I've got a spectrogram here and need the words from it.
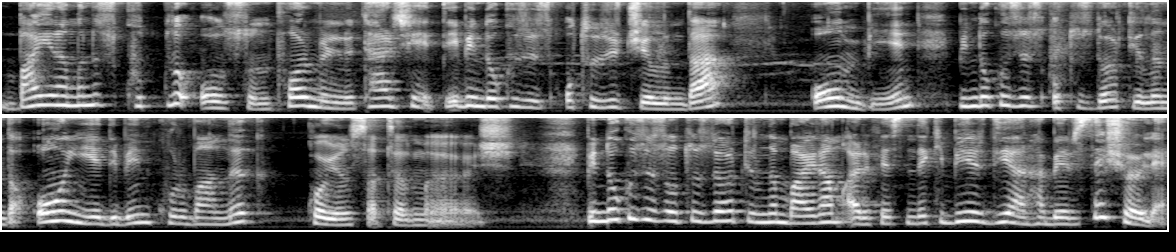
bayramınız kutlu olsun formülünü tercih ettiği 1933 yılında 10 bin, 1934 yılında 17 bin kurbanlık koyun satılmış. 1934 yılının bayram arifesindeki bir diğer haber ise şöyle.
